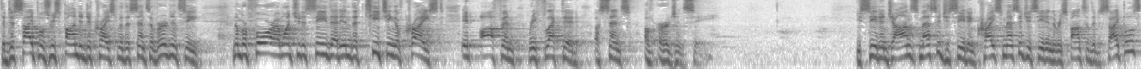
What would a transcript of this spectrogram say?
The disciples responded to Christ with a sense of urgency. Number four, I want you to see that in the teaching of Christ, it often reflected a sense of urgency. You see it in John's message, you see it in Christ's message, you see it in the response of the disciples,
